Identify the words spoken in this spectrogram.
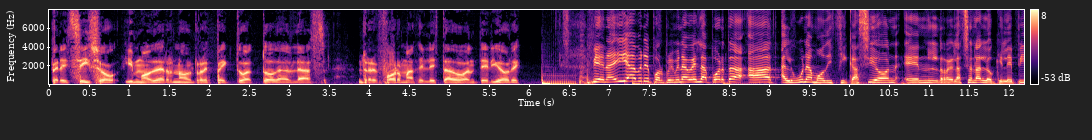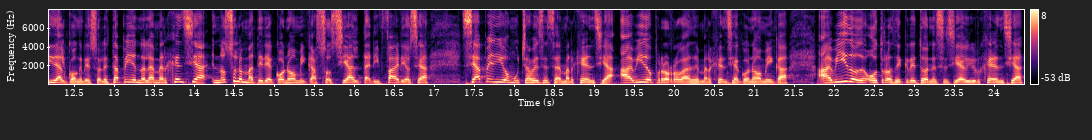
preciso y moderno respecto a todas las reformas del Estado anteriores Bien, ahí abre por primera vez la puerta a alguna modificación en relación a lo que le pide al Congreso. Le está pidiendo la emergencia no solo en materia económica, social, tarifaria, o sea, se ha pedido muchas veces emergencia, ha habido prórrogas de emergencia económica, ha habido otros decretos de necesidad y urgencia,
